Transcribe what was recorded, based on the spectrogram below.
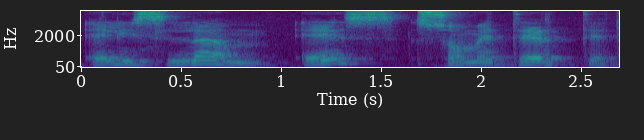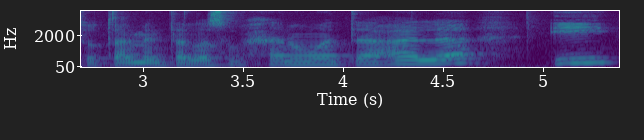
El Islam es someterte totalmente a Allah subhanahu wa ta'ala y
